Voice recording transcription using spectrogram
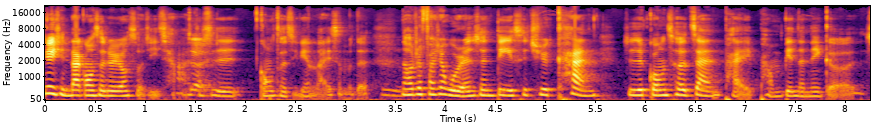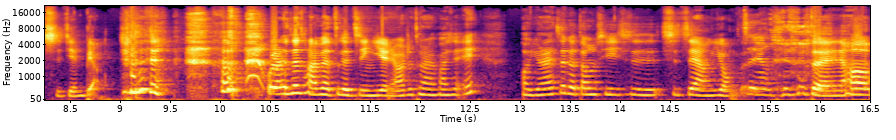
因为以前搭公车就用手机查，就是公车几点来什么的，然后就发现我人生第一次去看，就是公车站牌旁边的那个时间表，就是 我人生从来没有这个经验，然后就突然发现，哎，哦，原来这个东西是是这样用的，这样。对，然后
